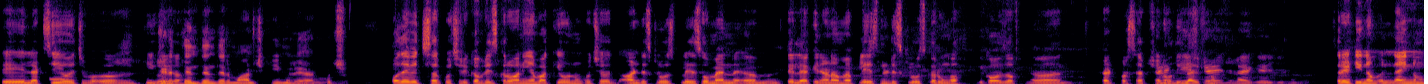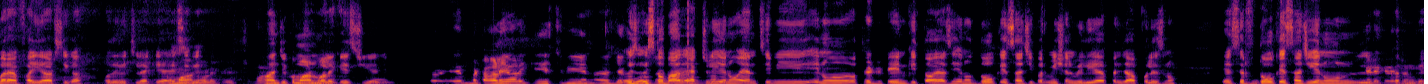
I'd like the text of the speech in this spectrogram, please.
ਤੇ ਲੈਟਸ ਸੀ ਉਹ 'ਚ, ਅਹ, ਕੀ ਜਿਹੜੇ ਹੋਏਗਾ। ਤਿੰਨ ਦਿਨ ਦੇ ਰਿਮਾਂਡ ਚ ਕੀ ਮਿਲਿਆ ਕੁਝ ਉਹਦੇ ਵਿੱਚ ਸਰ ਕੁਝ ਰਿਕਵਰੀਜ਼ ਕਰਵਾਉਣੀਆਂ ਬਾਕੀ ਉਹਨੂੰ ਕੁਝ ਅਨਡਿਸਕਲੋਜ਼ ਪਲੇਸ ਉਹ ਮੈਂ ਅਮ, ਤੇ ਲੈ ਕੇ ਜਾਣਾ ਮੈਂ ਪਲੇਸ ਨਹੀਂ ਡਿਸਕਲੋਜ਼ ਕਰੂੰਗਾ ਬਿਕੋਜ਼ ਆਫ ਥ੍ਰੈਟ ਪਰਸੈਪਸ਼ਨ ਉਹਦੀ ਲਾਈਫ ਨੂੰ ਲੈ ਕੇ ਆਏ ਜੀ sir 89 number F I R ਸੀਗਾ ਉਹਦੇ ਵਿੱਚ ਲੈ ਕੇ ਆਏ ਸੀਗੇ। ਵਾਲੇ 'ਚ। ਹਾਂਜੀ ਕਮਾਂਡ ਵਾਲੇ ਕੇਸ 'ਚ ਹੀ ਹੈ ਜੀ। ਇਹ ਬਟਾਲੇ ਵਾਲੇ ਕੇਸ 'ਚ ਵੀ ਇਹਨਾਂ ਇਸ ਇਸ ਤੋਂ ਬਾਅਦ ਐਕਚੁਅਲੀ ਇਹਨੂੰ ਐਨਸੀਬੀ ਇਹਨੂੰ ਉੱਥੇ ਡਿਟੇਨ ਕੀਤਾ ਹੋਇਆ ਸੀ। ਇਹਨੂੰ ਦੋ ਕੇਸਾਂ 'ਚ ਹੀ ਪਰਮਿਸ਼ਨ ਮਿਲੀ ਹੈ ਪੰਜਾਬ ਪੁਲਿਸ ਨੂੰ। ਇਹ ਸਿਰਫ ਦੋ ਕੇਸਾਂ 'ਚ ਹੀ ਇਹਨੂੰ ਕਿਹੜੇ-ਕਿਹੜੇ ਕਰਨਗੇ।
